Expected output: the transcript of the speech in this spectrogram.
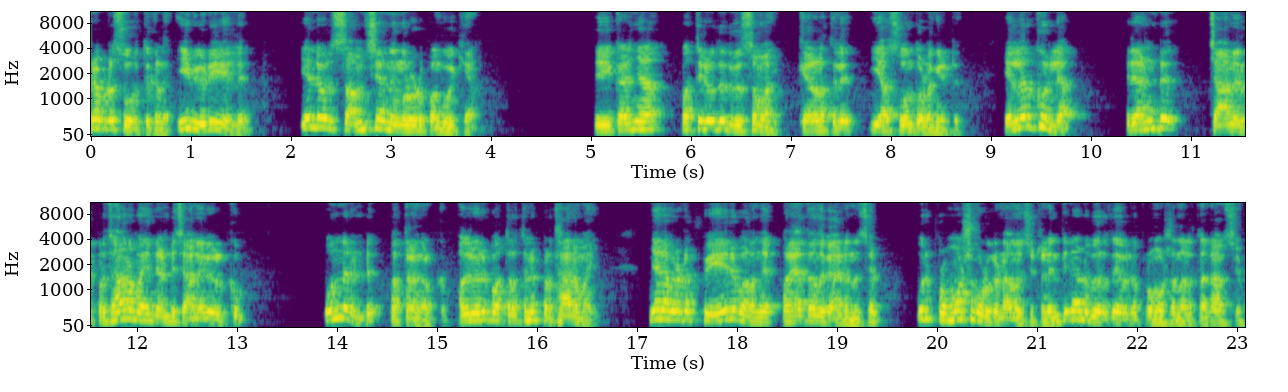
പ്രിയപ്പെട്ട സുഹൃത്തുക്കളെ ഈ വീഡിയോയിൽ എന്റെ ഒരു സംശയം നിങ്ങളോട് പങ്കുവയ്ക്കുകയാണ്. ഈ കഴിഞ്ഞ പത്തിരുപത് ദിവസമായി കേരളത്തിൽ ഈ അസുഖം തുടങ്ങിയിട്ട് എല്ലാവർക്കും ഇല്ല. രണ്ട് ചാനൽ പ്രധാനമായും രണ്ട് ചാനലുകൾക്കും ഒന്ന് രണ്ട് പത്രങ്ങൾക്കും. അതിലൊരു പത്രത്തിന് പ്രധാനമായി ഞാൻ അവരുടെ പേര് പറഞ്ഞ് പറയാത്തത് കാരണം എന്ന് വെച്ചാൽ ഒരു പ്രൊമോഷൻ കൊടുക്കേണ്ടെന്ന് വെച്ചിട്ടുണ്ട് എന്തിനാണ് വെറുതെ അവരുടെ പ്രൊമോഷൻ നടത്തേണ്ട ആവശ്യം?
